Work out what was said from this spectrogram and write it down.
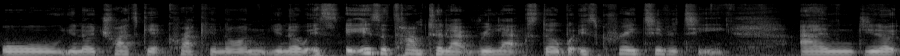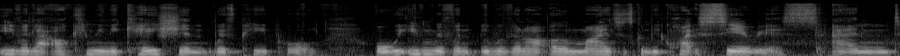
or you know try to get cracking on. You know it's it is a time to like relax though but it's creativity. And you know even like our communication with people or even within within our own minds is going to be quite serious. And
